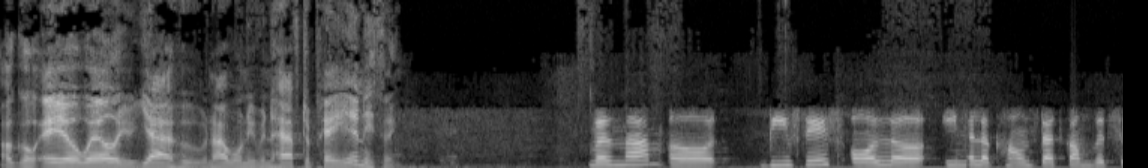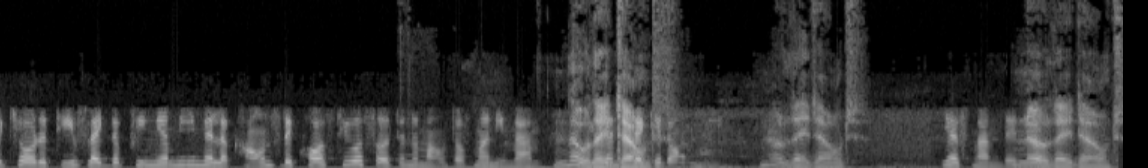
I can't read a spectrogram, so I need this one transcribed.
I'll go AOL or Yahoo, and I won't even have to pay anything. well, ma'am. Uh, these days, all uh, email accounts that come with securities, like the premium email accounts, they cost you a certain amount of money, ma'am. No, you they don't. check it online. No, they don't. Yes, ma'am. They do. No, they don't.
